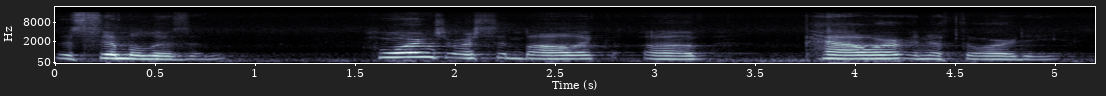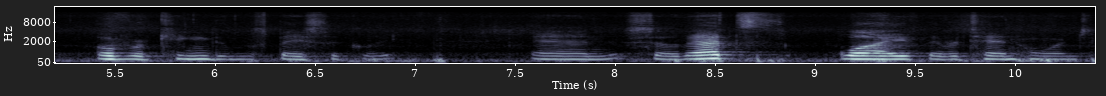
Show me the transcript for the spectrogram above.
the symbolism. Horns are symbolic of power and authority over kingdoms, basically. And so that's why there were 10 horns.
